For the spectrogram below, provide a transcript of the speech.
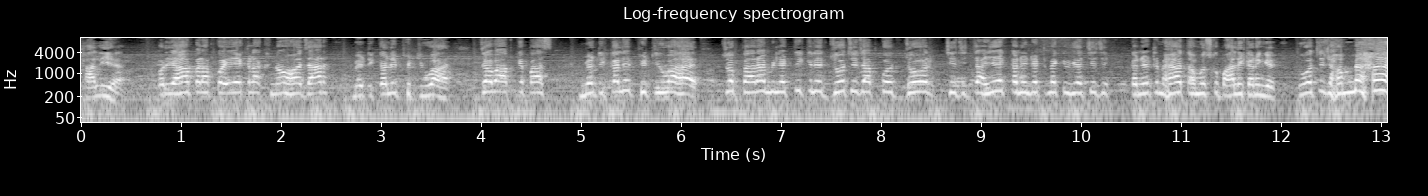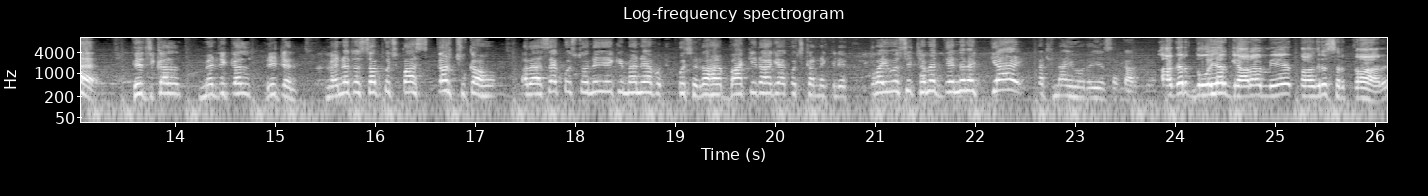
खाली है और यहाँ पर आपको एक लाख नौ हज़ार मेडिकली फिट हुआ है। जब आपके पास मेडिकली फिट हुआ है, जो पैरामिलिट्री के लिए जो चीज़ आपको, जो चीज़ चाहिए कैंडिडेट में, कि ये चीज़ कैंडिडेट में है तो हम उसको बहाली करेंगे। तो वो चीज़ हम में है। फ़िज़िकल मेडिकल रिटर्न मैंने तो सब कुछ पास कर चुका हूँ। अब ऐसा कुछ तो नहीं है कि मैंने अब कुछ रह, बाकी रह गया कुछ करने के लिए। तो भाई वो सीट हमें देने में क्या कठिनाई हो रही है सरकार को? अगर 2011 में कांग्रेस सरकार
